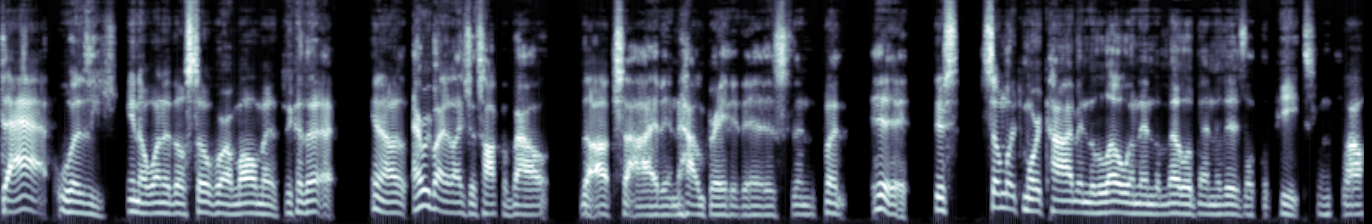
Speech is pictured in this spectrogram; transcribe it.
that was, you know, one of those sober moments because, uh, you know, everybody likes to talk about the upside and how great it is. And, but it, there's so much more time in the low and in the middle than it is at the peaks. And so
